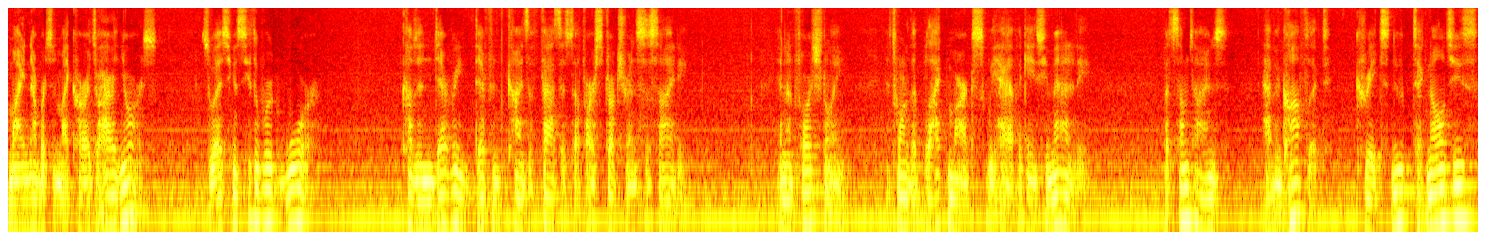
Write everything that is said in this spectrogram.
My numbers and my cards are higher than yours. So, as you can see, the word war comes in every different kinds of facets of our structure and society. And unfortunately, it's one of the black marks we have against humanity. But sometimes having conflict creates new technologies,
